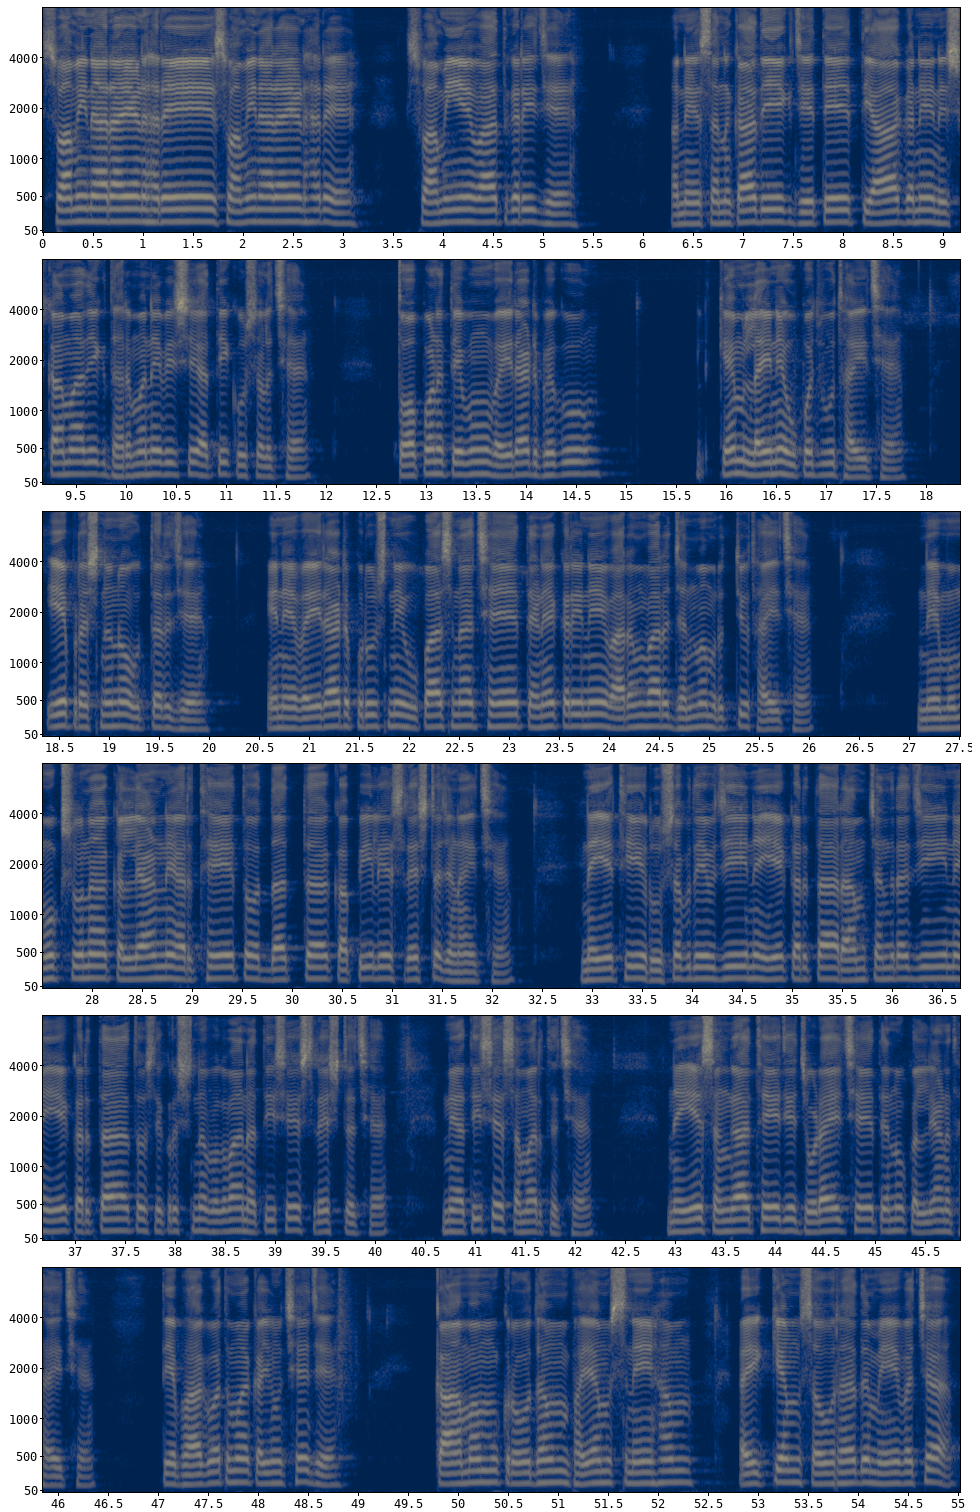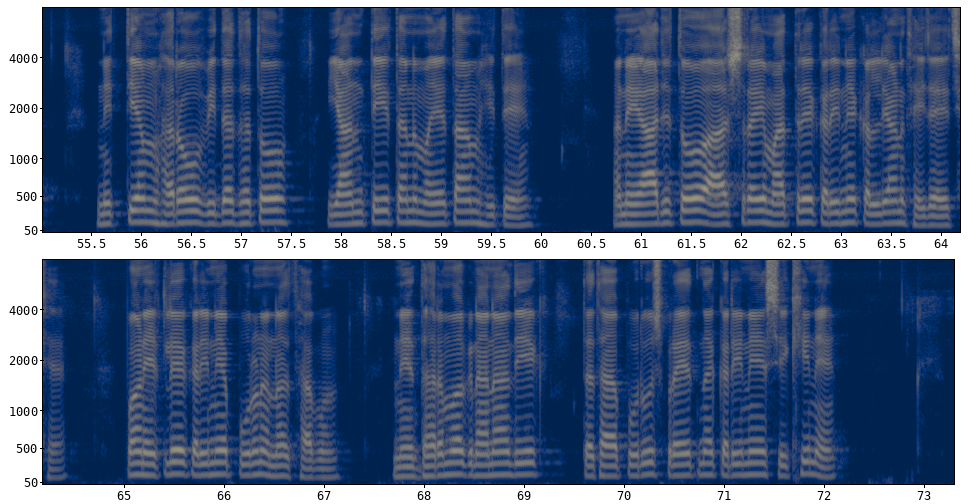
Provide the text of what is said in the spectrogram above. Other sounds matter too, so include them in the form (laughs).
સ્વામિનારાયણ હરે સ્વામિનારાયણ હરે, સ્વામીએ વાત કરી છે. અને સનકાદિક જે તે ત્યાગ અને નિષ્કામાદિક ધર્મને વિશે અતિ કુશળ છે. તો પણ તેવું વૈરાટ ભેગું કેમ લઈને ઉપજવું થાય છે? એ પ્રશ્નનો ઉત્તર છે. એને વૈરાટ પુરુષની ઉપાસના છે, તેણે કરીને વારંવાર જન્મ મૃત્યુ થાય છે. ને મુમુક્ષુના કલ્યાણને અર્થે તો દત્ત કપિલ એ શ્રેષ્ઠ જણાય છે. ને એથી ઋષભદેવજી ને એ કરતાં રામચંદ્રજી ને એ કરતાં તો શ્રી કૃષ્ણ ભગવાન અતિશય શ્રેષ્ઠ છે ને અતિશય સમર્થ છે. ને એ સંગાથે જે જોડાય છે તેનું કલ્યાણ થાય છે. તે ભાગવતમાં કહ્યું છે જે, કામમ ક્રોધમ ભયમ સ્નેહમ ઐક્યમ સૌહૃદમેવ ચ નિત્યમ હરો વિદધતો યાંતિ તન્મયતામ હિતે અને આજ તો આશ્રય માત્રે કરીને કલ્યાણ થઈ જાય છે, પણ એટલે કરીને પૂર્ણ ન થવું. ને ધર્મ જ્ઞાનાદિક તથા પુરુષ પ્રયત્ન કરીને શીખીને,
